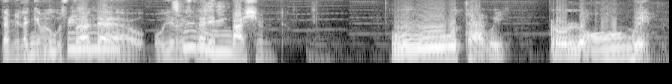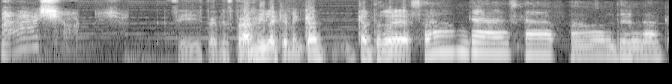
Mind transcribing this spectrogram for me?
También la que me gustaba la, oír es la de Passion. Puta, güey. Rolón, güey. Passion. Sí, también A está. mí la que me encanta, encanta es Some guys have all the luck.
